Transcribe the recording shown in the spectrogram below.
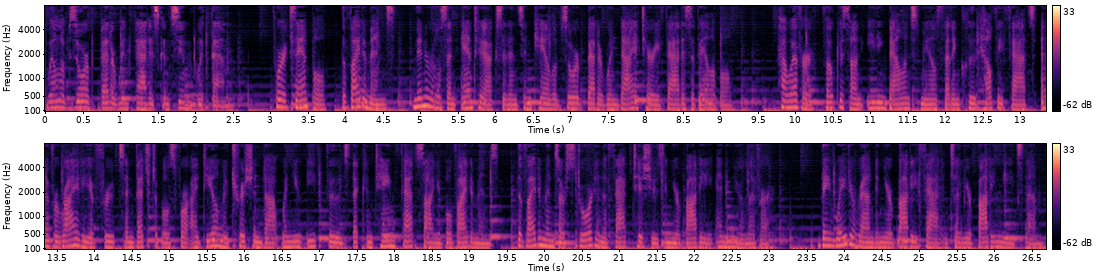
will absorb better when fat is consumed with them. For example, the vitamins, minerals, and antioxidants in kale absorb better when dietary fat is available. However, focus on eating balanced meals that include healthy fats and a variety of fruits and vegetables for ideal nutrition. When you eat foods that contain fat soluble vitamins, the vitamins are stored in the fat tissues in your body and in your liver. They wait around in your body fat until your body needs them.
